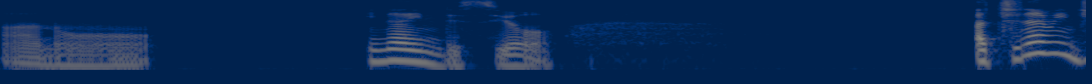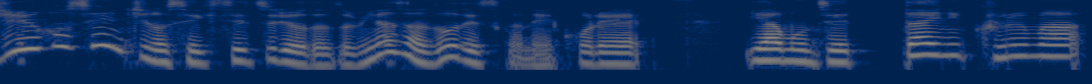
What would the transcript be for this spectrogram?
あのいないんですよ。あ、ちなみに15センチの積雪量だと皆さんどうですかね？これ。いや、もう絶対に車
